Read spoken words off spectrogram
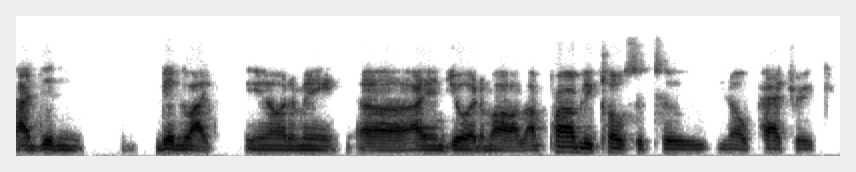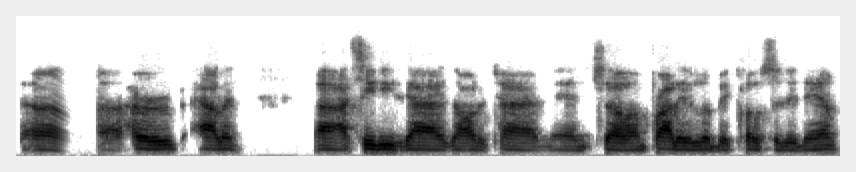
I didn't didn't like. You know what I mean? Uh, I enjoyed them all. I'm probably closer to you know Patrick, uh, uh Herb, Allan. Uh, I see these guys all the time, and so I'm probably a little bit closer to them.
